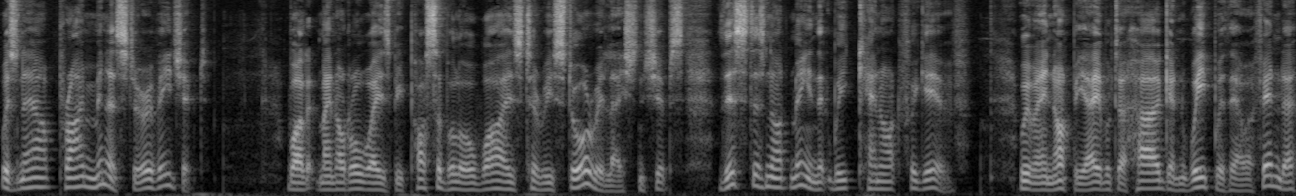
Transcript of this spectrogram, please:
was now Prime Minister of Egypt. While it may not always be possible or wise to restore relationships, this does not mean that we cannot forgive. We may not be able to hug and weep with our offender,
